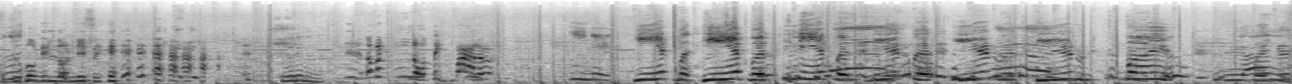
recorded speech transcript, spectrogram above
ขึ้ดูนพวกดินหล่นนี่สิขึ้นแล้วมันโดดติดบ้าแล้ว นี่นี่เฮียดเบิดเฮียดเบิดเฮียดเบิดเฮียดเบิดเฮียดเบิดเฮียดไปยัง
